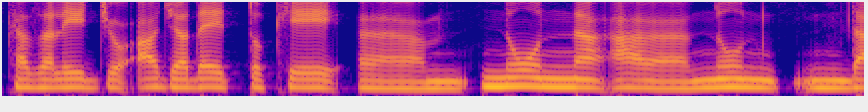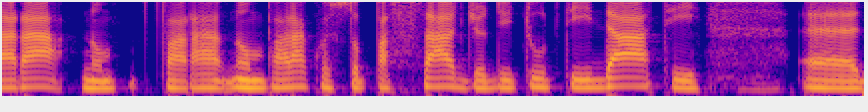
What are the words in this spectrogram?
Casaleggio ha già detto che eh, non, non, darà, non farà, non farà questo passaggio di tutti i dati eh,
